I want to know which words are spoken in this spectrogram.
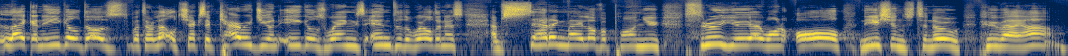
like an eagle does with her little chicks. I've carried you on eagle's wings into the wilderness. I'm setting my love upon you. Through you, I want all nations to know who I am.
